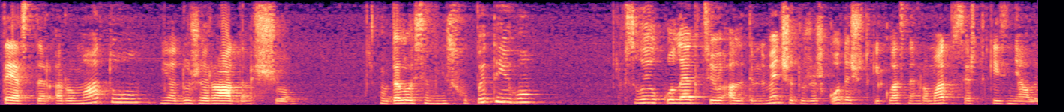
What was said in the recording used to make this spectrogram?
тестер аромату. Я дуже рада, що вдалося мені схопити його в свою колекцію, але тим не менше дуже шкода, що такий класний аромат все ж таки зняли.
